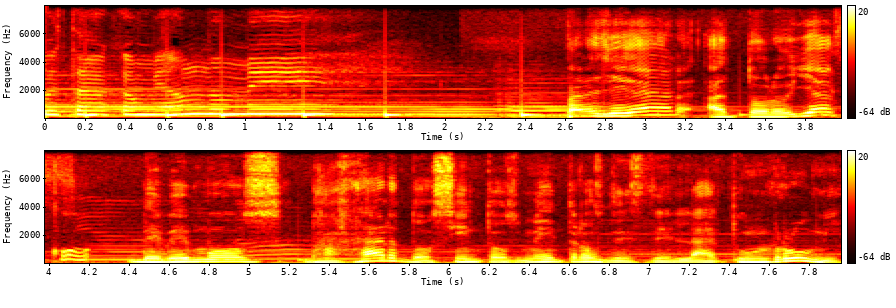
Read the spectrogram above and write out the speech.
Está cambiando en mí. Para llegar a Toroyaco debemos bajar 200 metros desde Latunrumi,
